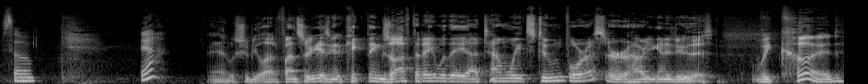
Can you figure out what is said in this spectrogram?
So, yeah. Yeah, it should be a lot of fun. So, are you guys going to kick things off today with a uh, Tom Waits tune for us, or how are you going to do this? We could,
